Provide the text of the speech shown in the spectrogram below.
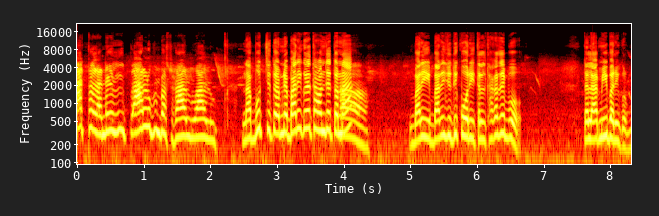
পাথর নেই আলু বাসছিল আলু আলু। না বুঝছি তো এমনি বাড়ি করে থাউন যেত না? হ্যাঁ। বাড়ি বাড়ি যদি করি তাহলে থাকা যাব তাহলে আমি বাড়ি করব।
